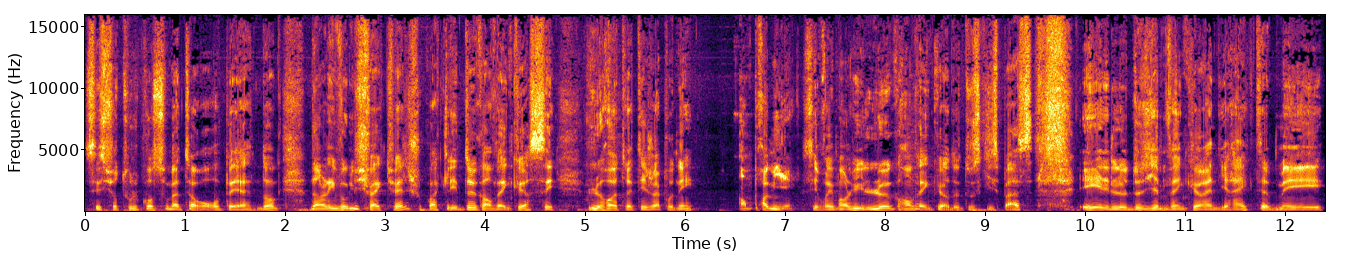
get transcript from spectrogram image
c'est surtout le consommateur européen. Donc dans l'évolution actuelle, je crois que les deux grands c'est le retraité japonais, en premier. C'est vraiment lui le grand vainqueur de tout ce qui se passe. Et le deuxième vainqueur indirect, mais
